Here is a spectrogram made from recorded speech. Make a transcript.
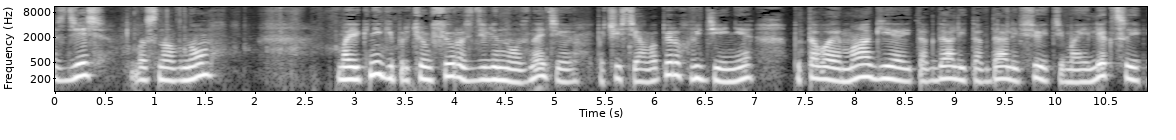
Здесь в основном мои книги, причем все разделено, знаете, по частям. Во-первых, видение, бытовая магия и так далее, и так далее. Все эти мои лекции,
